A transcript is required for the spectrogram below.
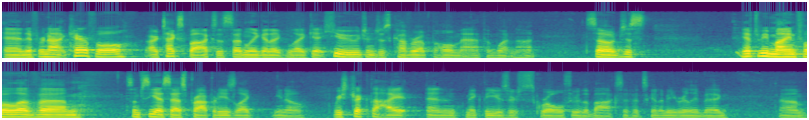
And if we're not careful, our text box is suddenly going to like get huge and just cover up the whole map and whatnot. So just you have to be mindful of um, some CSS properties like, you know, restrict the height and make the user scroll through the box if it's going to be really big. Um,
